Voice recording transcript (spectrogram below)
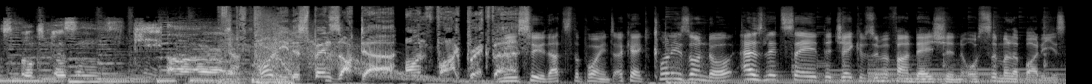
spokespersons, PR. Only the Spin Doctor on 5 Breakfast. Me too, that's the point. Okay, Xoli Zondo, as let's say the Jacob Zuma Foundation or similar bodies,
